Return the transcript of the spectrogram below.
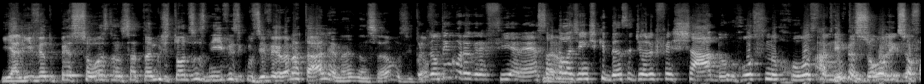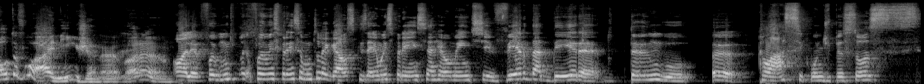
E ali vendo pessoas dançar tango de todos os níveis, inclusive eu e a Natália, né? Dançamos. Então... Porque não tem coreografia, né? É só Não. aquela gente que dança de olho fechado, rosto no rosto. Ah, é tem pessoa ali que só falta voar, é ninja, né? Agora. Olha, foi, muito, foi uma experiência muito legal. Se quiserem uma experiência realmente verdadeira do tango ah, clássico, onde pessoas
